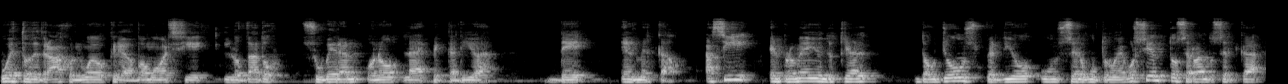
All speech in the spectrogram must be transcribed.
puestos de trabajo nuevos creados. Vamos a ver si los datos superan o no las expectativas del el mercado. Así, el promedio industrial Dow Jones perdió un 0.9%, cerrando cerca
